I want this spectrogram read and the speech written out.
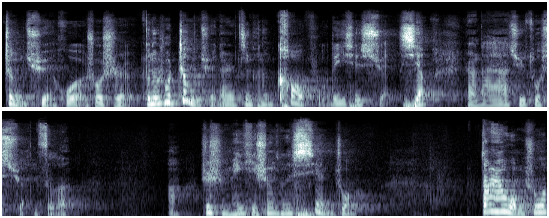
正确，或者说是不能说正确，但是尽可能靠谱的一些选项，让大家去做选择，啊，这是媒体生存的现状。当然，我们说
